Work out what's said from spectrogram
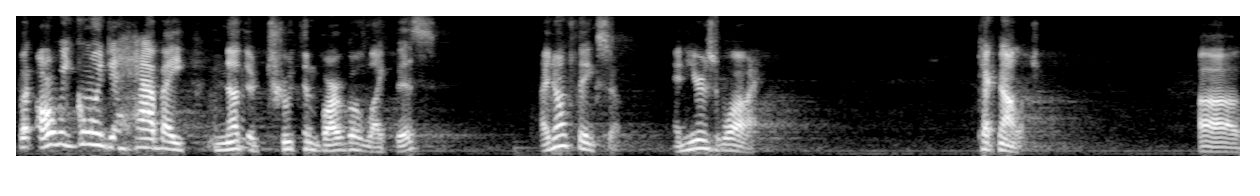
But are we going to have a, another truth embargo like this? I don't think so. And here's why technology. Uh,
